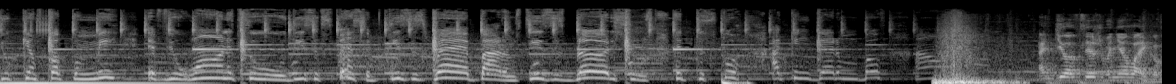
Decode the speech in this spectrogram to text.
You can fuck with me if you wanted to. These expensive, these is red bottoms, these is bloody shoes. Hit the school, I can get them both. Отдел отслеживания лайков.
